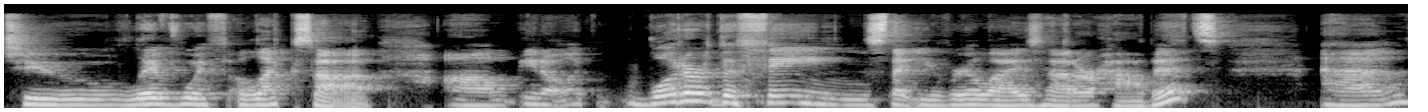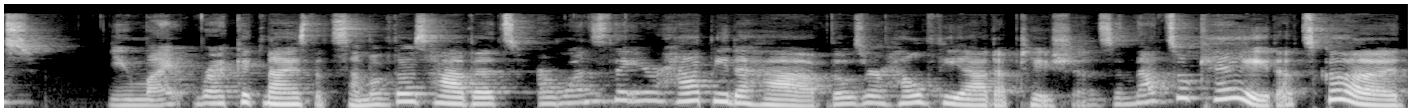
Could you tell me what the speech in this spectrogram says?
to live with Alexa? Um, you know, like what are the things that you realize that are habits? And you might recognize that some of those habits are ones that you're happy to have. Those are healthy adaptations, and that's okay. That's good.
